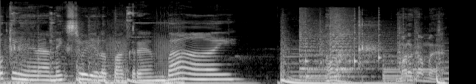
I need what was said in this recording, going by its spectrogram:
ஓகேங்க நான் நெக்ஸ்ட் வீடியோவில் பார்க்குறேன். பாய் மறக்காம.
